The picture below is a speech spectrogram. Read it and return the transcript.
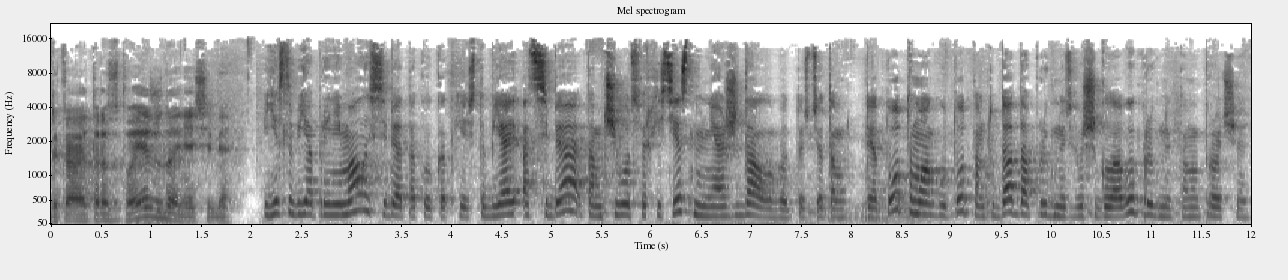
Так а это разве твои ожидания о себе? Если бы я принимала себя такой, как есть, то бы я от себя там чего-то сверхъестественного не ожидала бы. То есть я там, я то-то могу, то там туда допрыгнуть, выше головы прыгнуть там и прочее.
